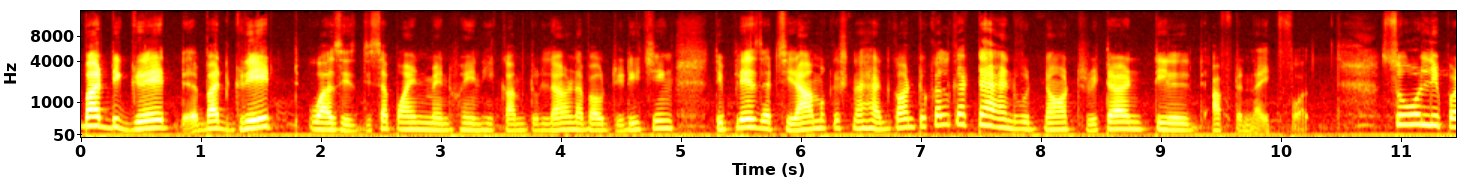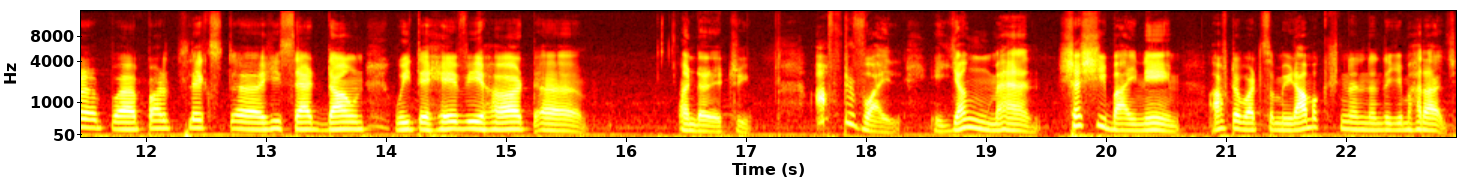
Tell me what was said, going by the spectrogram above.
But the great, but great was his disappointment when he come to learn about reaching the place that Sri Ramakrishna had gone to Calcutta and would not return till after nightfall. Sorely per per perplexed, uh, he sat down with a heavy heart uh, under a tree. After a while, a young man, Shashi by name, afterwards Swami Ramakrishnanandaji Maharaj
